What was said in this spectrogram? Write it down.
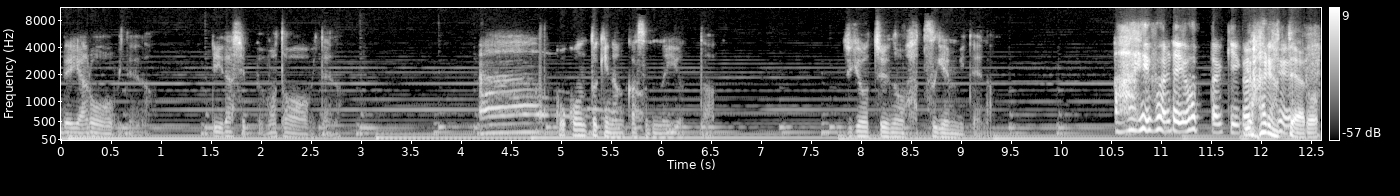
んでやろうみたいな。リーダーシップ持とうみたいな。あー。高校の時なんかそんな言いよった。授業中の発言みたいな。あー言われよった気言わがする。れよったやろ。うん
